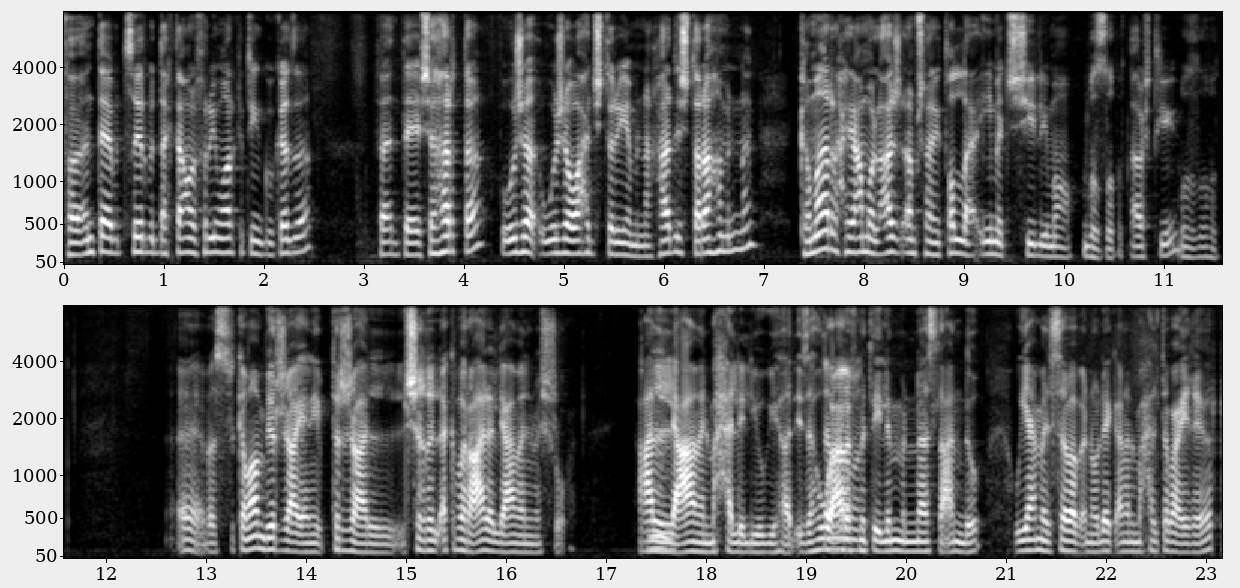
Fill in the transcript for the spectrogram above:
فأنت بتصير بدك تعمل free marketing وكذا فأنت شهرتها واجا وإجا واحد يشتريها منك. هذا اللي اشتراها منك كمان رح يعمل عجقة مشان يطلع قيمة الشيء اللي معه. بالضبط. عرفت كيف؟ بالضبط. إيه بس كمان بيرجع يعني بترجع الشغل الأكبر على اللي عامل المشروع. على. اللي عامل محل اليوغي هذا إذا هو. عرف مثل يلم الناس لعنده ويعمل سبب إنه ليك أنا المحل تبعي غير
